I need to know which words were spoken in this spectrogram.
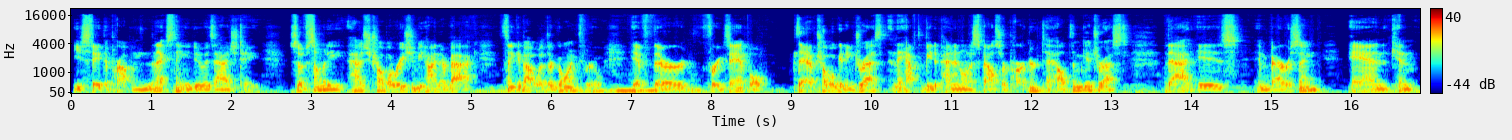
you state the problem. The next thing you do is agitate. So if somebody has trouble reaching behind their back, think about what they're going through. If they're, for example, they have trouble getting dressed and they have to be dependent on a spouse or partner to help them get dressed, that is embarrassing and can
